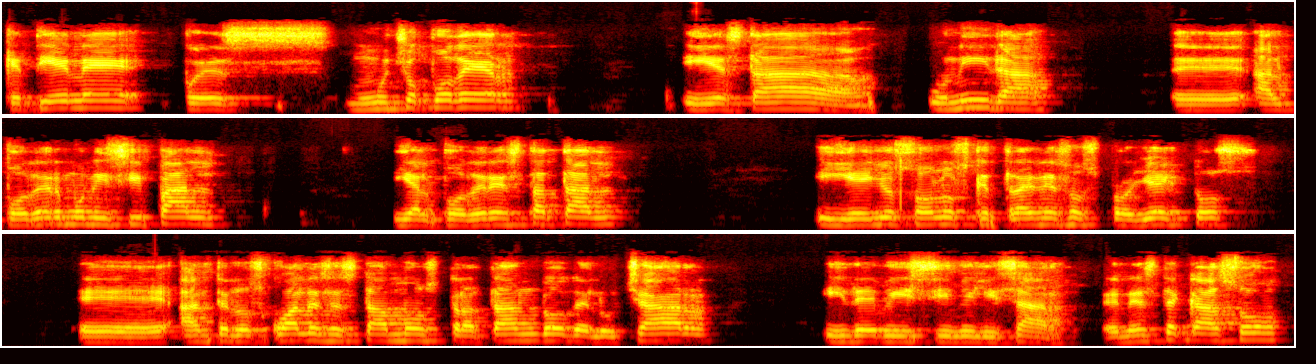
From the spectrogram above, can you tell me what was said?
que tiene pues mucho poder y está unida eh, al poder municipal y al poder estatal, y ellos son los que traen esos proyectos eh, ante los cuales estamos tratando de luchar y de visibilizar. En este caso,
